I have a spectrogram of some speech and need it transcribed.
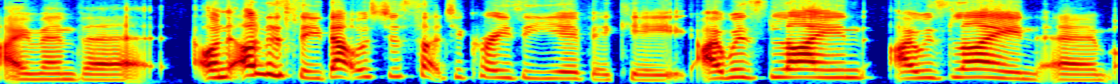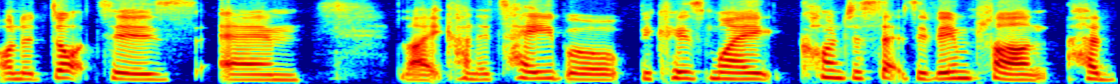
I remember, on, honestly, that was just such a crazy year, Vicky. I was lying, I was lying um, on a doctor's um, like kind of table because my contraceptive implant had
